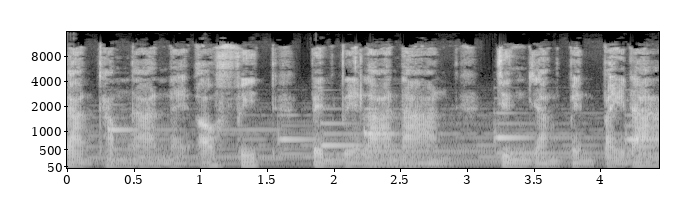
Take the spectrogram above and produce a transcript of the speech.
การทำงานในออฟฟิศเป็นเวลานานจึงยังเป็นไปได้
